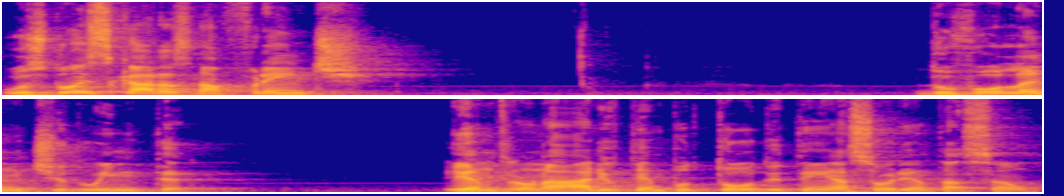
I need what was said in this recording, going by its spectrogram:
Os dois caras na frente do volante do Inter entram na área o tempo todo e têm essa orientação.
